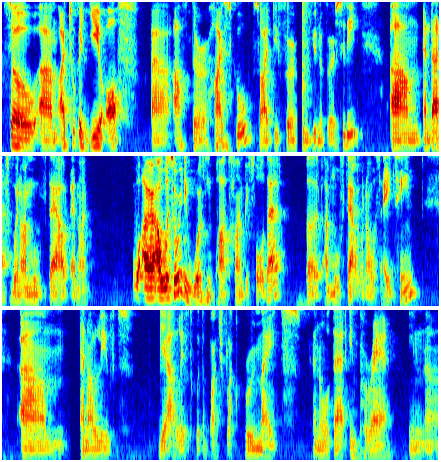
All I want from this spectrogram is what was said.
So, um, I took a year off uh, after high school, so I deferred from university, um, and that's when I moved out. And I, well, I, I was already working part time before that, but I moved out when I was eighteen, um, and I lived, yeah, I lived with a bunch of like roommates and all that in Prahran in uh,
